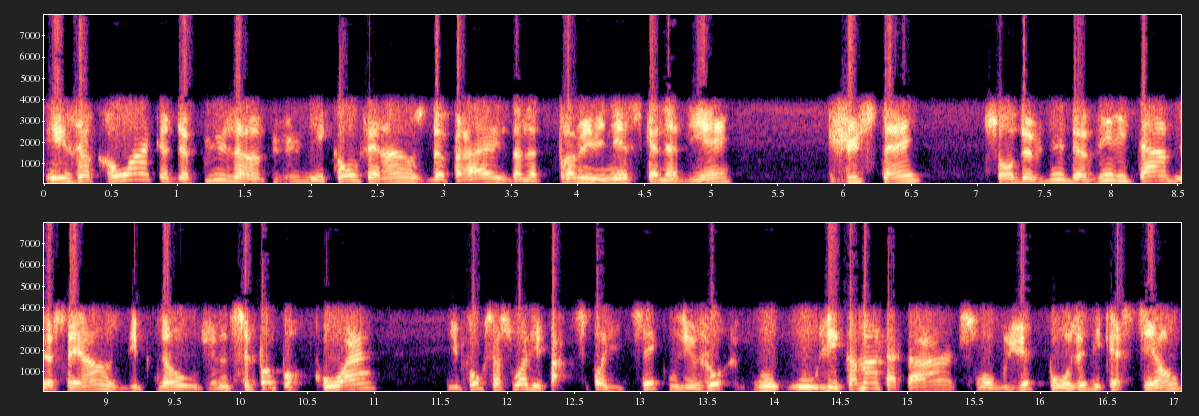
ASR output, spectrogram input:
Et je crois que de plus en plus, les conférences de presse de notre premier ministre canadien, Justin, sont devenues de véritables séances d'hypnose. Je ne sais pas pourquoi il faut que ce soit les partis politiques ou les, ou, les commentateurs qui soient obligés de poser des questions.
